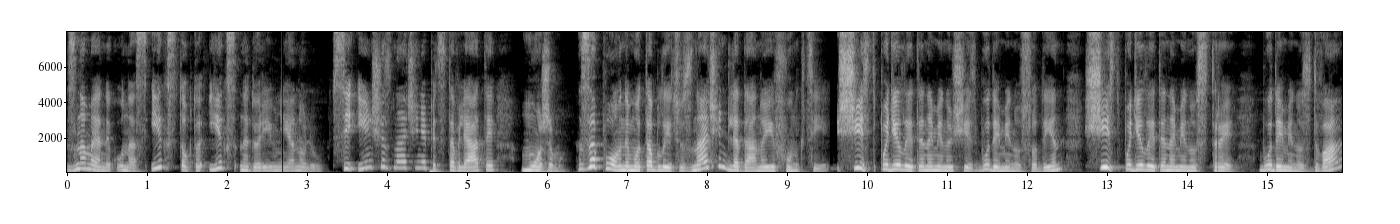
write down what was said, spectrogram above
Знаменник у нас х, тобто х не дорівнює нулю. Всі інші значення підставляти можемо. Заповнимо таблицю значень для даної функції. 6 поділити на мінус 6 буде мінус 1, 6 поділити на мінус 3 буде мінус 2,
